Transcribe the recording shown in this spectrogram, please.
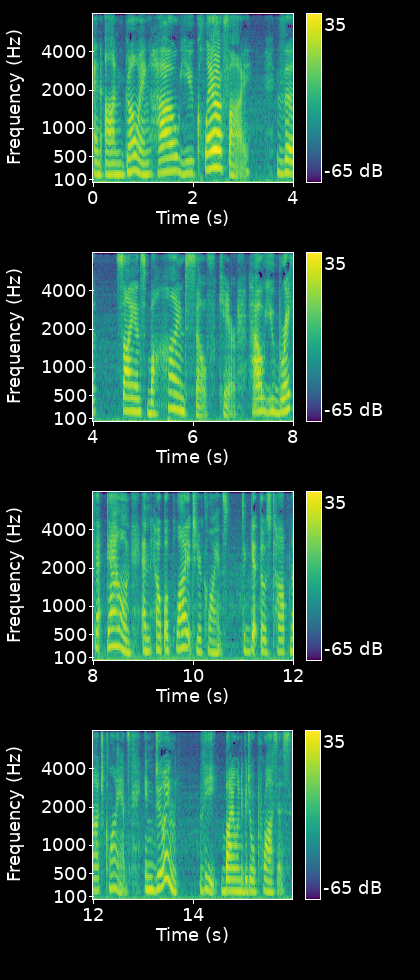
and ongoing, how you clarify the science behind self care, how you break that down and help apply it to your clients to get those top notch clients. In doing the bio individual process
